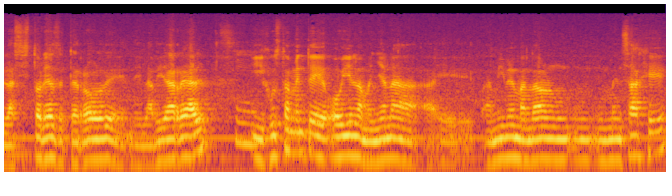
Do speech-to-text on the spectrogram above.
las historias de terror de, de la vida real y justamente hoy en la mañana eh, a mí me mandaron un, mensaje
